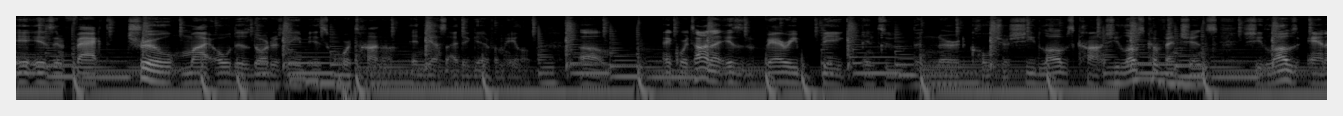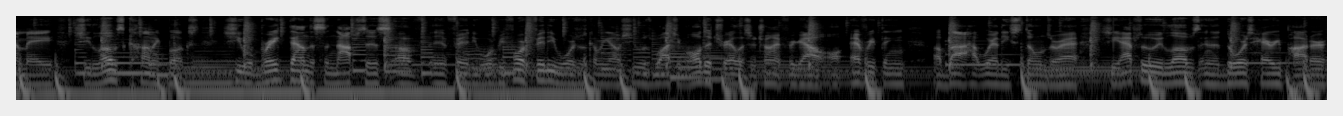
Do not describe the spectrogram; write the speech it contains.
it is in fact true my oldest daughter's name is cortana and yes i did get it from halo um, and Cortana is very big into the nerd culture. She loves con, she loves conventions, she loves anime, she loves comic books. She will break down the synopsis of Infinity War before Infinity Wars was coming out. She was watching all the trailers to try and figure out all, everything about how, where these stones are at. She absolutely loves and adores Harry Potter,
